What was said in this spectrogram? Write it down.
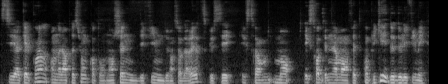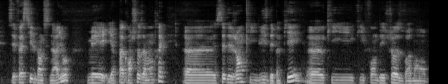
c'est à quel point on a l'impression quand on enchaîne des films de lanceurs d'alerte que c'est extrêmement extraordinairement en fait compliqué de, de les filmer. C'est facile dans le scénario, mais il n'y a pas grand chose à montrer. Euh, c'est des gens qui lisent des papiers, euh, qui, qui font des choses vraiment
